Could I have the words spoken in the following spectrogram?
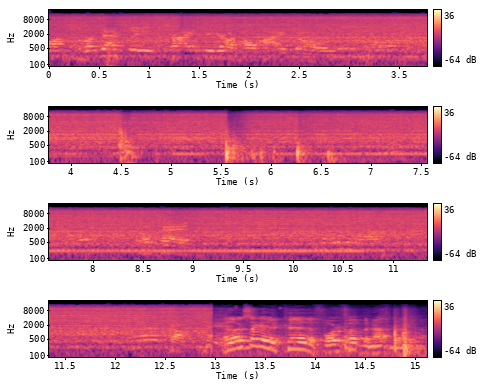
off. Let's actually try and figure out how high it goes. Okay. It looks like it could have the four foot, but not the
